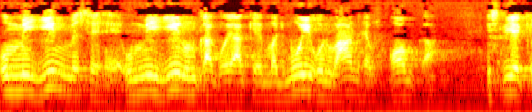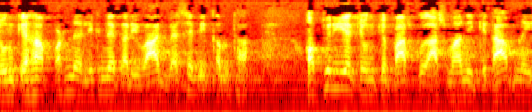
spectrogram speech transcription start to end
امیین میں سے ہے امیین ان کا گویا کہ مجموعی عنوان ہے اس قوم کا۔ اس لیے کہ ان کے ہاں پڑھنے لکھنے کا رواج ویسے بھی کم تھا۔ اور پھر یہ کہ ان کے پاس کوئی آسمانی کتاب نہیں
